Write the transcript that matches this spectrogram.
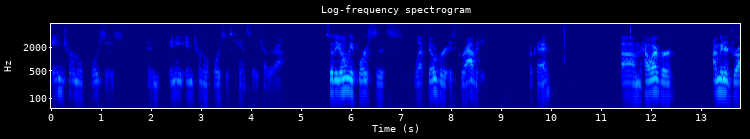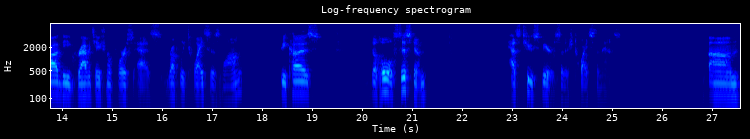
internal forces, and any internal forces cancel each other out. So the only force that's left over is gravity. Okay? Um, however, I'm going to draw the gravitational force as roughly twice as long because the whole system has two spheres, so there's twice the mass. Um,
